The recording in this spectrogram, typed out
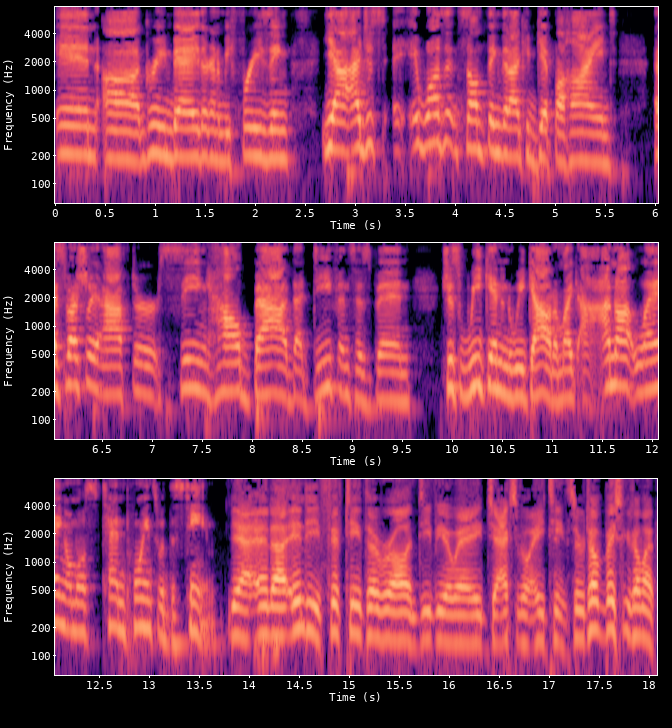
in uh Green Bay. They're going to be freezing. Yeah, I just it wasn't something that I could get behind, especially after seeing how bad that defense has been just week in and week out. I'm like, I- I'm not laying almost 10 points with this team. Yeah, and uh, Indy 15th overall in DVOA, Jacksonville 18th. So we're talking, basically talking about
